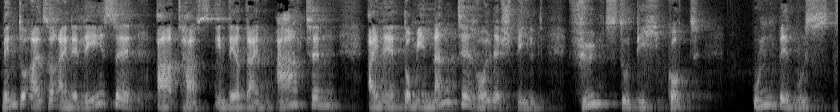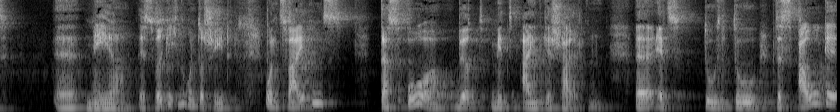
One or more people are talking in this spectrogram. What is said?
Wenn du also eine Leseart hast, in der dein Atem eine dominante Rolle spielt, fühlst du dich Gott unbewusst äh, näher. Das ist wirklich ein Unterschied. Und zweitens, das Ohr wird mit eingeschalten. Äh, jetzt du, du, das Auge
